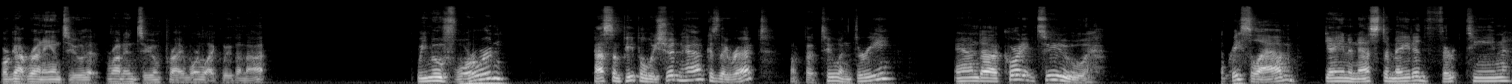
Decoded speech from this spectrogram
or got run into. That run into probably more likely than not. We move forward, past some people we shouldn't have because they wrecked, like the two and three, and uh, according to Race Lab, gain an estimated 13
